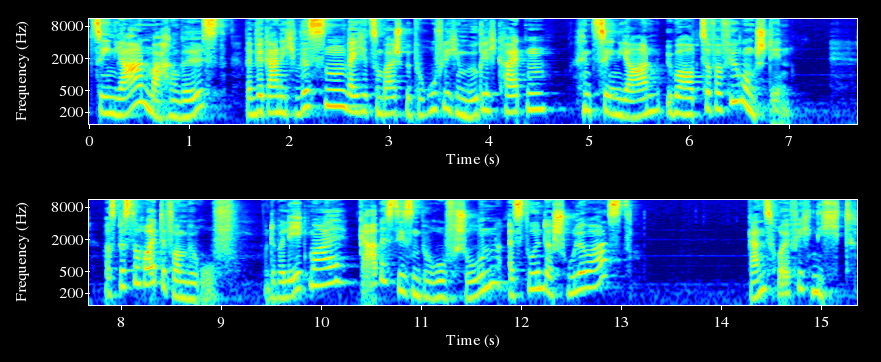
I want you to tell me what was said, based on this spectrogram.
zehn Jahren machen willst, wenn wir gar nicht wissen, welche zum Beispiel berufliche Möglichkeiten in zehn Jahren überhaupt zur Verfügung stehen? Was bist du heute vom Beruf? Und überleg mal, gab es diesen Beruf schon, als du in der Schule warst? Ganz häufig nicht.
